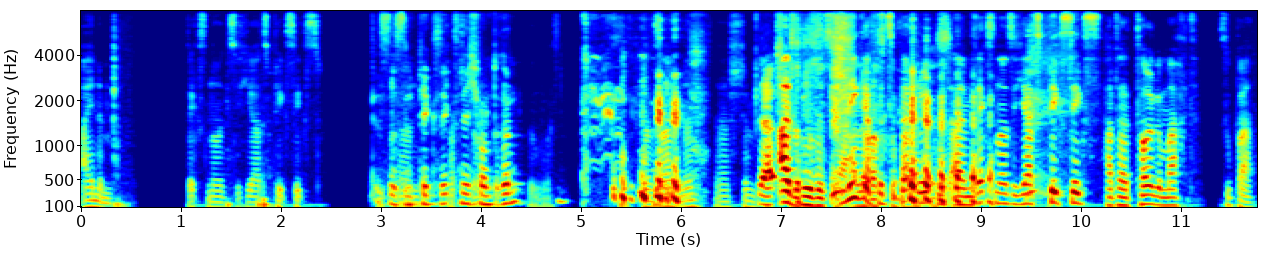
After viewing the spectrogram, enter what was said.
einem. 96 Yards Pick 6. Ist das ein Pick 6 nicht schon drin? Irgendwas. Kann sein, ne? Ja, stimmt. Ja, also, Minka Fitzpatrick mit einem 96 Yards Pick 6 hat er toll gemacht. Super.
